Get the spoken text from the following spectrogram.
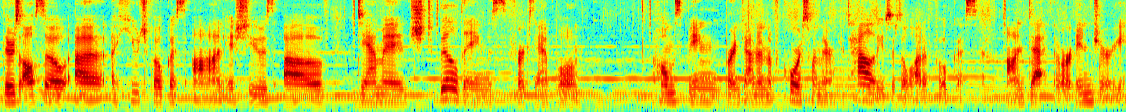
There's also a, a huge focus on issues of damaged buildings, for example, homes being burned down, and of course, when there are fatalities, there's a lot of focus on death or injury.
